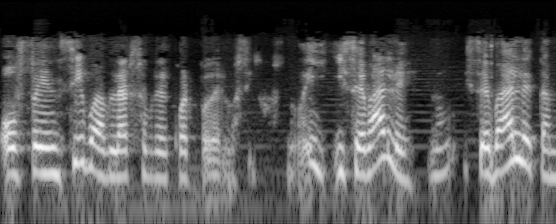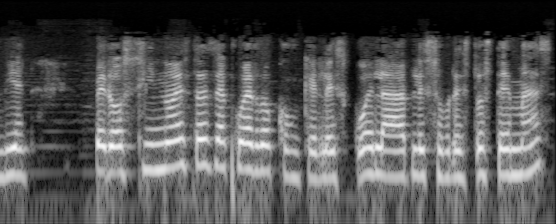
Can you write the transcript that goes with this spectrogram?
ofensivo hablar sobre el cuerpo de los hijos, ¿no? Y, y se vale, ¿no? Y se vale también. Pero si no estás de acuerdo con que la escuela hable sobre estos temas,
